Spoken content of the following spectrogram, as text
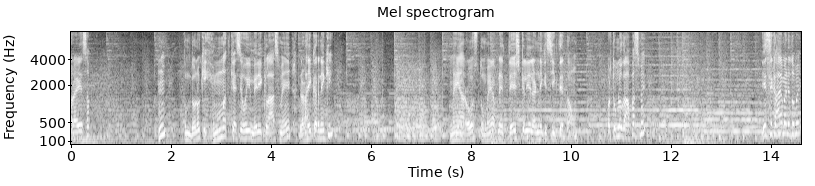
हो रहा है ये सब? हम्म? तुम दोनों की हिम्मत कैसे हुई मेरी क्लास में लड़ाई करने की? मैं यहाँ रोज तुम्हें अपने देश के लिए लड़ने की सीख देता हूँ। और तुम लोग आपस में? ये सिखाया मैंने तुम्हें?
